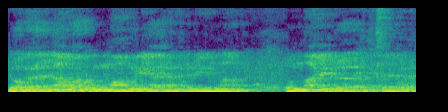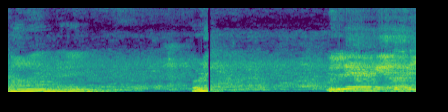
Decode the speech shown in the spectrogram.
ലോകത്തെല്ലാവർക്കും മാതൃകയാക്കാൻ കഴിയുന്ന ഒന്നായിട്ട് തീർച്ചയായിട്ടും കാണാൻ കഴിയും. ഗുരുദേവൻ കേരളത്തിൽ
